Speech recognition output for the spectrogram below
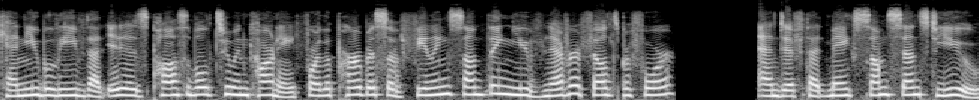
Can you believe that it is possible to incarnate for the purpose of feeling something you've never felt before? And if that makes some sense to you,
